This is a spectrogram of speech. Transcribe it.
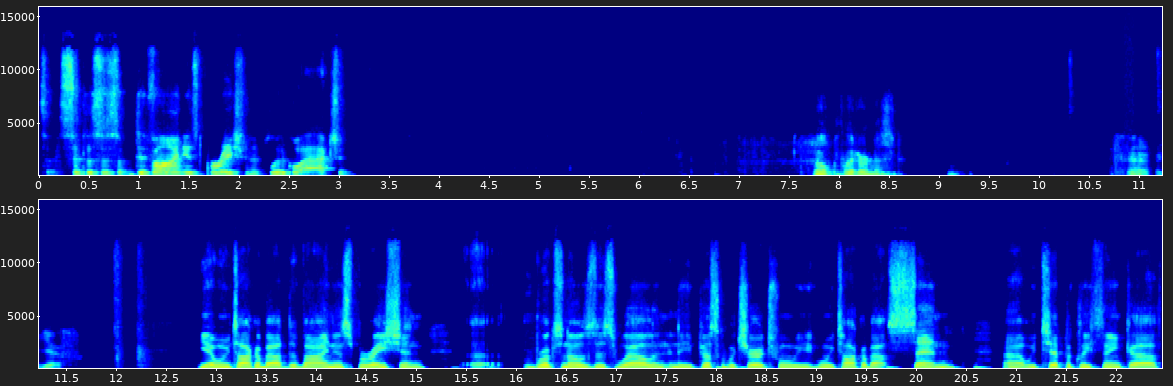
it's a synthesis of divine inspiration and political action. Well put, Ernest. yes. Yeah, when we talk about divine inspiration, uh, Brooks knows this well. In, in, the Episcopal Church, when we when we talk about sin, uh, we typically think of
